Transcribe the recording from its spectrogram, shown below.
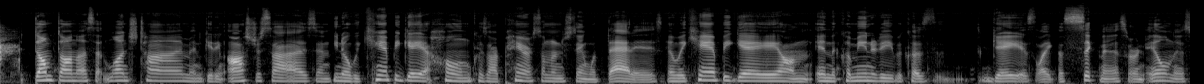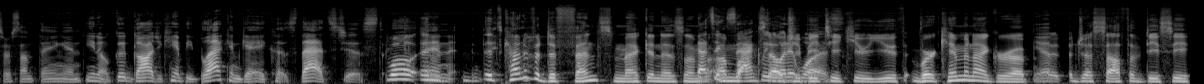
dumped on us at lunchtime and getting ostracized. And, you know, we can't be gay at home because our parents don't understand what that is. And we can't be gay on in the community because gay is like a sickness or an illness or something. And, you know, good God, you can't be black and gay because that's just. Well, and, and, it's kind of a defense mechanism that's exactly amongst LGBTQ youth. Where Kim and I grew up yep. Uh, just south of DC,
